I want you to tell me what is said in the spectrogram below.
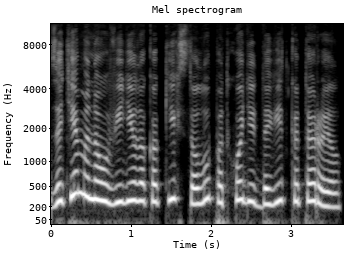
Затем она увидела, как к их столу подходит Давид Катарел.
